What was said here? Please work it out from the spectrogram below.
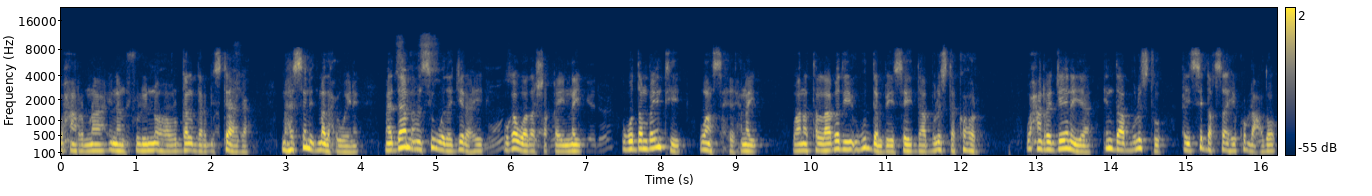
Waxaan rabnaa inaan fulino howlgal garab istaaga. Mahadsanid madaxweyne maadaama aan si wada jirahay uga wada shaqaynay. Ugu dambayntii waan saxiixnay. Waana tallaabadii ugu dambeysay daabulista ka hor. Waxaan rajaynayaa in daabulistu ay si dhaqso ahi ku dhacdo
